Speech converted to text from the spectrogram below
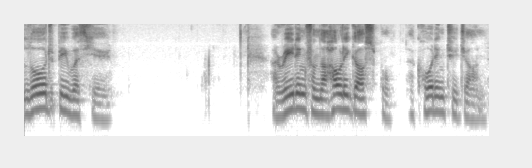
Lord be with you. A reading from the Holy Gospel according to John.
